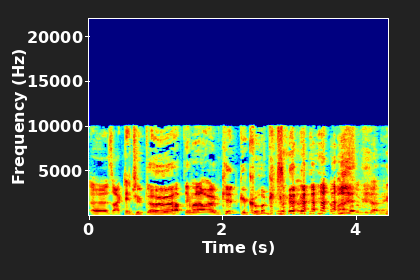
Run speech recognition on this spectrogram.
äh, sagt der Typ, da, "Äh, habt ihr mal nach eurem Kind geguckt? War schon wieder weg.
